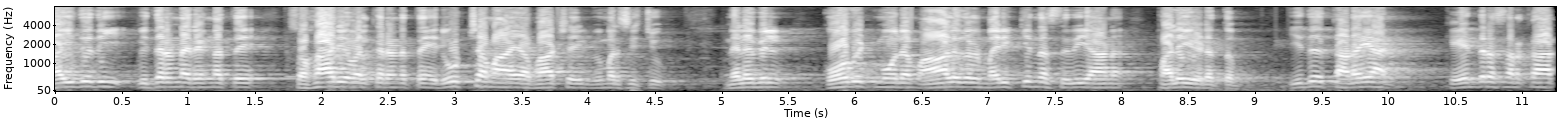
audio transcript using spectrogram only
വൈദ്യുതി വിതരണ രംഗത്തെ സ്വകാര്യവൽക്കരണത്തെ രൂക്ഷമായ ഭാഷയിൽ വിമർശിച്ചു. നിലവിൽ കോവിഡ് മൂലം ആളുകൾ മരിക്കുന്ന സ്ഥിതിയാണ് പലയിടത്തും. ഇത് തടയാൻ കേന്ദ്ര സർക്കാർ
